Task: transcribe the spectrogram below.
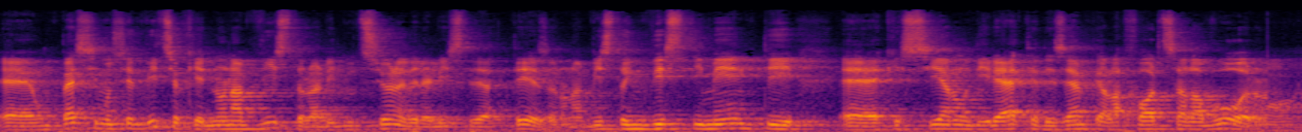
eh, un, pessimo, servizio che non ha visto la riduzione delle liste d'attesa, non ha visto investimenti eh, che siano diretti ad esempio alla forza lavoro.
